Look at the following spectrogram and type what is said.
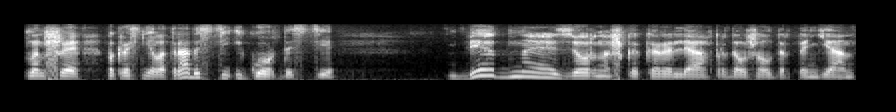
Планше покраснел от радости и гордости. «Бедное зернышко короля», — продолжал Д'Артаньян,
